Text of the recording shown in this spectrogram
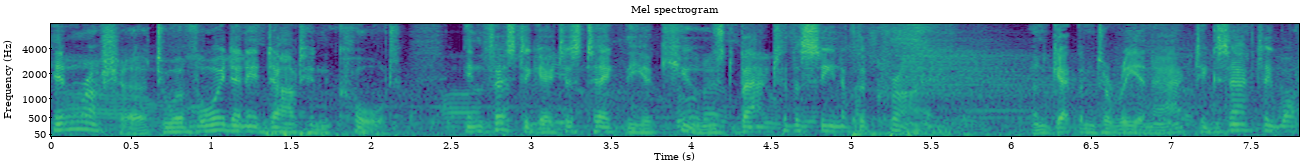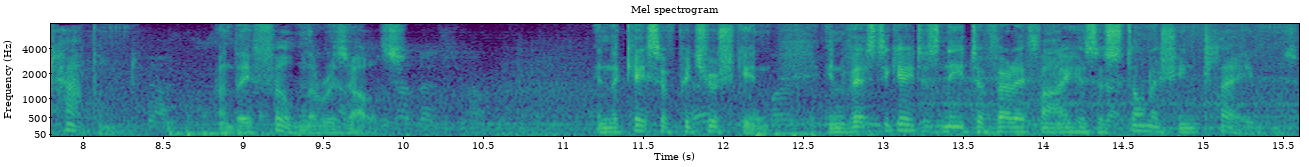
In Russia, to avoid any doubt in court, investigators take the accused back to the scene of the crime and get them to reenact exactly what happened, and they film the results. In the case of Pichushkin, investigators need to verify his astonishing claims,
